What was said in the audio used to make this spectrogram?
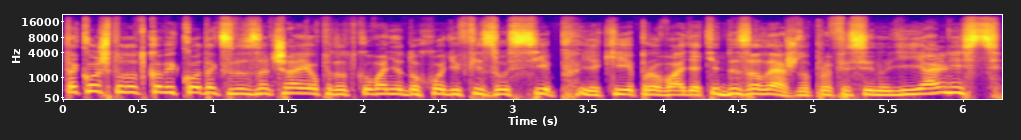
Також податковий кодекс визначає оподаткування доходів фізосіб, які проводять незалежну професійну діяльність.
